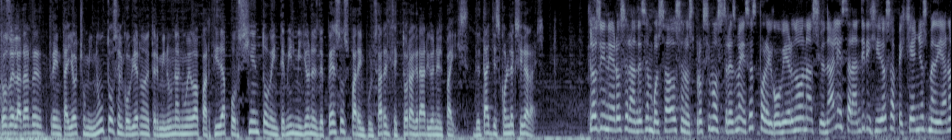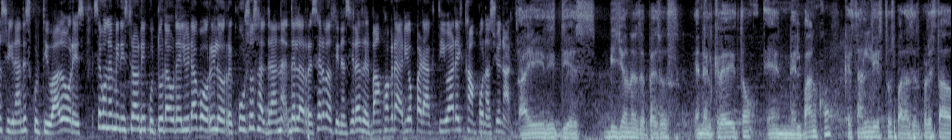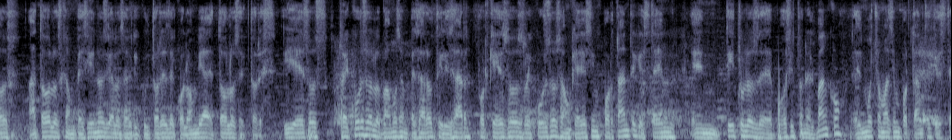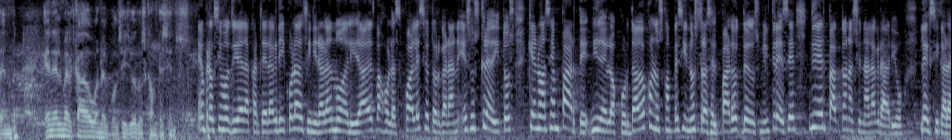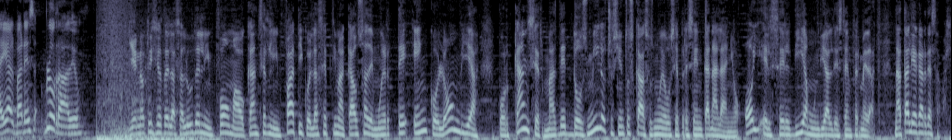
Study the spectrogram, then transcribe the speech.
Dos de la tarde, 38 minutos. El gobierno determinó una nueva partida por 120 mil millones de pesos para impulsar el sector agrario en el país. Detalles con Lexi Garay. Los dineros serán desembolsados en los próximos tres meses por el gobierno nacional y estarán dirigidos a pequeños, medianos y grandes cultivadores. Según el ministro de Agricultura Aurelio Iragorri, los recursos saldrán de las reservas financieras del Banco Agrario para activar el campo nacional. Hay 10 billones de pesos en el crédito en el banco, que están listos para ser prestados a todos los campesinos y a los agricultores de Colombia de todos los sectores. Y esos recursos los vamos a empezar a utilizar porque esos recursos, aunque es importante que estén en títulos de depósito en el banco, es mucho más importante que estén en el mercado o en el bolsillo de los campesinos. En próximos días la cartera agrícola definirá las modalidades bajo las cuales se otorgarán esos créditos que no hacen parte ni de lo acordado con los campesinos tras el paro de 2013 ni del Pacto Nacional Agrario. Lexi Garay Álvarez, Blue Radio. Y en noticias de la salud, el linfoma o cáncer linfático es la séptima causa de muerte en Colombia. Por cáncer, más de 2.800 casos nuevos se presentan al año. Hoy es el Día Mundial de esta enfermedad. Natalia Gardiazabal.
